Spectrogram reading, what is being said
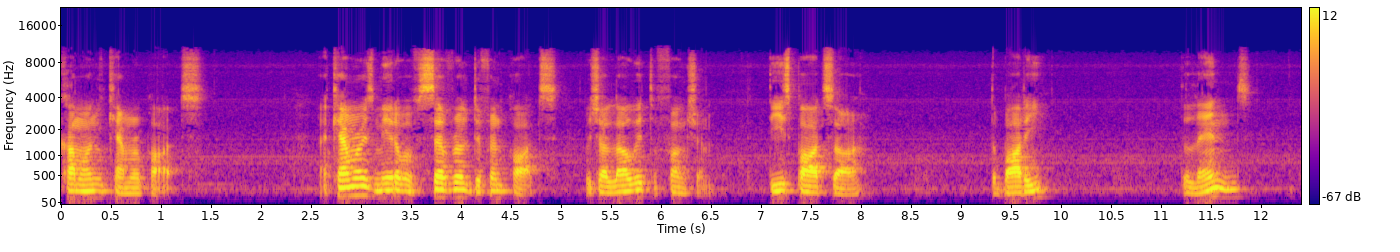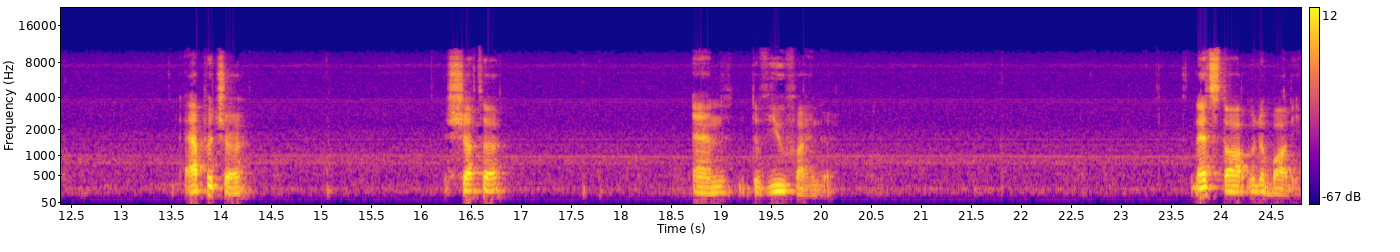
Common camera parts. A camera is made up of several different parts which allow it to function. These parts are the body, the lens, aperture, shutter, and the viewfinder. Let's start with the body.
